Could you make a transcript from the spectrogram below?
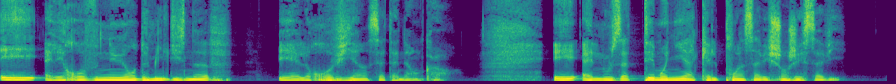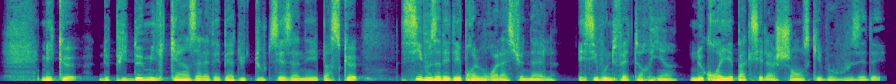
Et elle est revenue en 2019. Et elle revient cette année encore. Et elle nous a témoigné à quel point ça avait changé sa vie. Mais que depuis 2015, elle avait perdu toutes ces années parce que si vous avez des problèmes relationnels et si vous ne faites rien, ne croyez pas que c'est la chance qui va vous aider.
